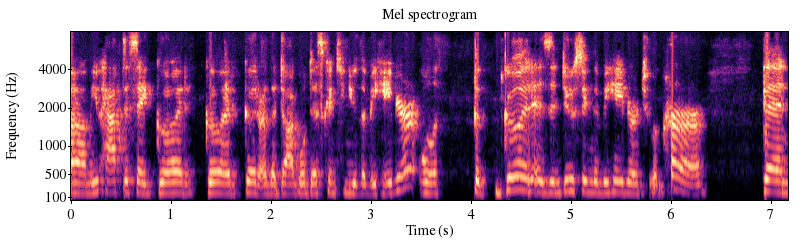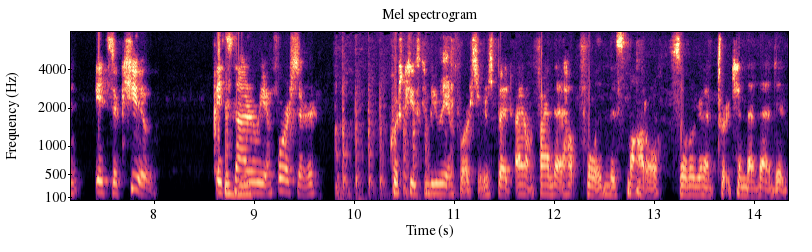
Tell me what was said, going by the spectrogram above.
Um, you have to say good, good, good, or the dog will discontinue the behavior. Well, if the good is inducing the behavior to occur, then it's a cue. It's mm-hmm. not a mm-hmm. reinforcer. Of course, cues can be reinforcers, but I don't find that helpful in this model. So we're going to pretend that that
